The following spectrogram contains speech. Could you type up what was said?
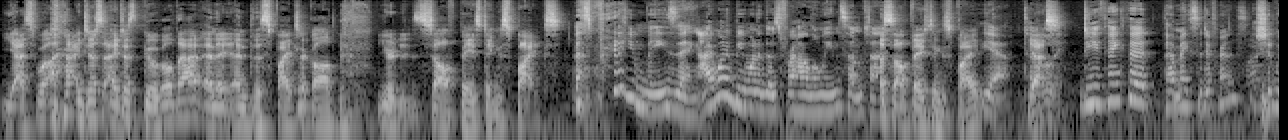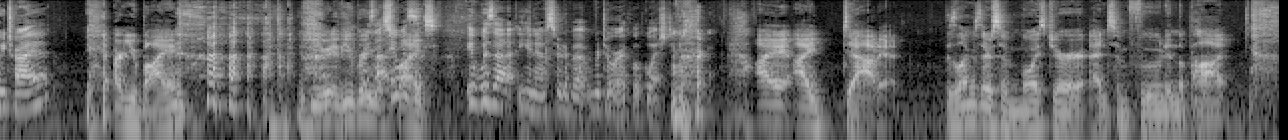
yes. Well, I just I just googled that, and it, and the spikes are called your self-basting spikes. That's pretty amazing. I want to be one of those for Halloween sometime. A self-basting spike. Yeah, totally. Yes. Do you think that that makes a difference? Should we try it? Are you buying? if you if you bring the It was, spikes, a, it was a you know sort of a rhetorical question. I I doubt it. As long as there's some moisture and some food in the pot.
